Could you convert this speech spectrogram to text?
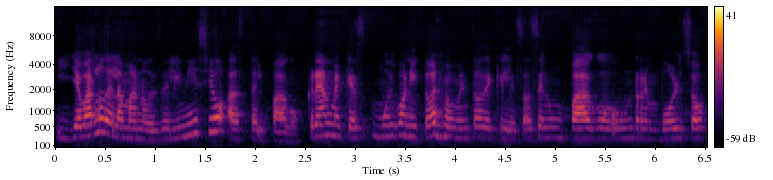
y llevarlo de la mano desde el inicio hasta el pago. Créanme que es muy bonito al momento de que les hacen un pago o un reembolso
